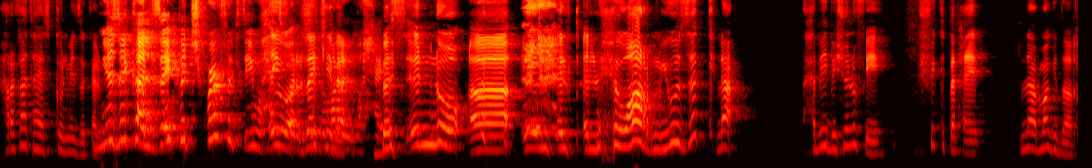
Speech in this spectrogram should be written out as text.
حركات High School Musical musical زي Pitch Perfect أيوه أيوه زي كذا. بس إنه آه ال- ال- الحوار music لا. حبيبي شنو فيه؟ إيش فيك الحين؟ لا ما أقدر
